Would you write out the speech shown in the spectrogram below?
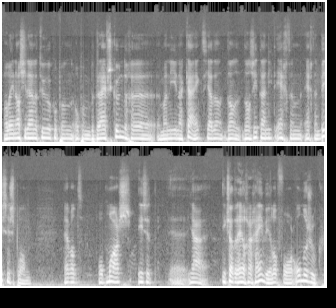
Alleen als je daar natuurlijk op een, op een bedrijfskundige manier naar kijkt, ja, dan, dan, dan zit daar niet echt een, echt een businessplan. He, want op Mars is het, uh, ja, ik zou er heel graag heen willen voor onderzoek,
